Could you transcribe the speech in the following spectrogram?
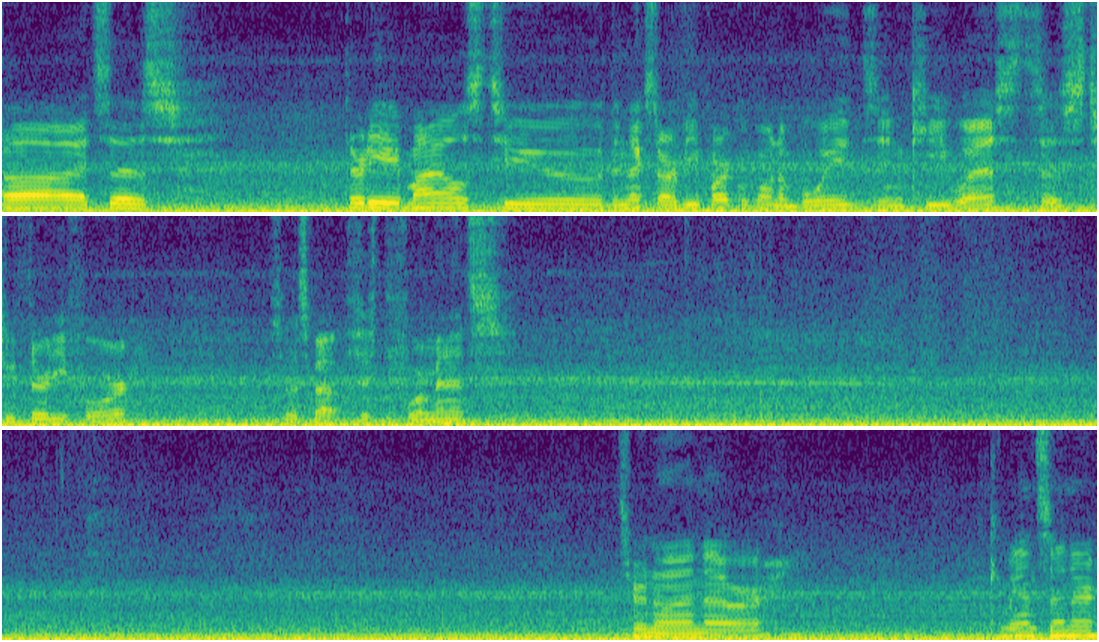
Uh, it says 38 miles to the next RV park. We're going to Boyd's in Key West. It says 234, so that's about 54 minutes. Turn on our command center.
